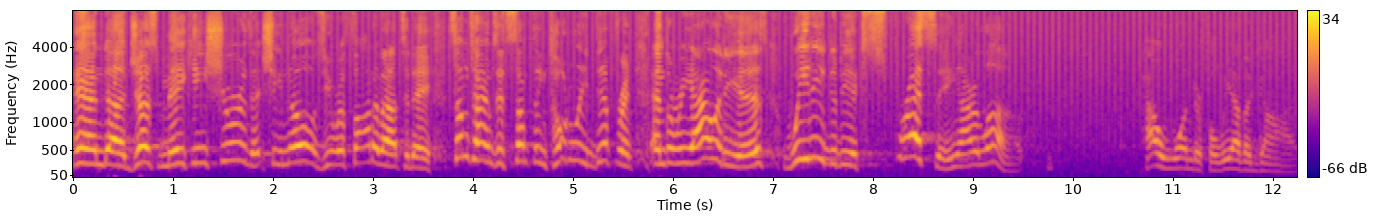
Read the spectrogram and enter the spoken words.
and uh, just making sure that she knows you were thought about today. Sometimes it's something totally different. And the reality is, we need to be expressing our love. How wonderful we have a God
